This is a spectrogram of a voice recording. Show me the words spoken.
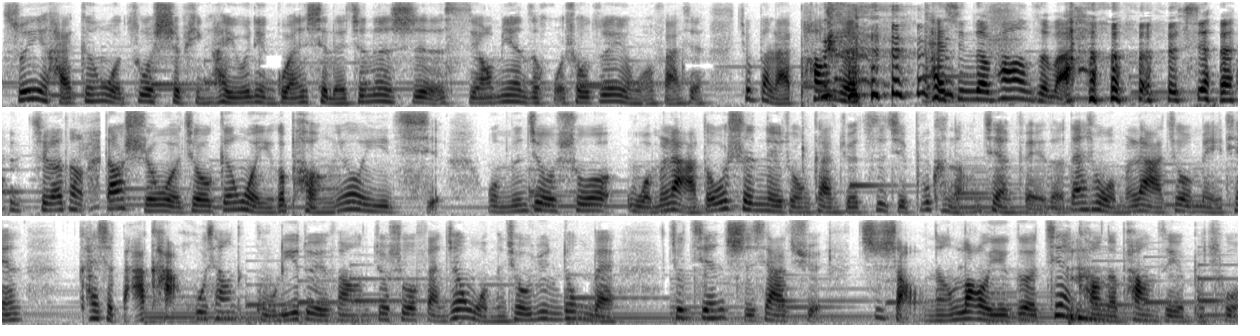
所以还跟我做视频还有点关系嘞，真的是死要面子活受罪，有没有发现？就本来胖着 开心的胖子吧，现在折腾。当时我就跟我一个朋友一起，我们就说我们俩都是那种感觉自己不可能减肥的，但是我们俩就每天。开始打卡，互相鼓励对方，就说反正我们就运动呗，就坚持下去，至少能落一个健康的胖子也不错，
